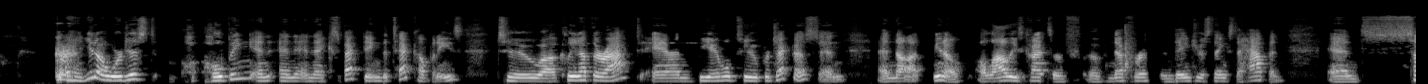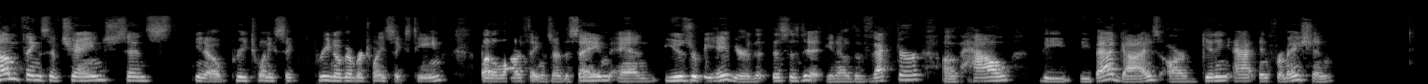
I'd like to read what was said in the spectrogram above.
you know, we're just hoping and, and, and expecting the tech companies to uh, clean up their act and be able to protect us and, and not, you know, allow these kinds of, of nefarious and dangerous things to happen. And some things have changed since, you know, pre 26, pre November 2016, but a lot of things are the same and user behavior that this is it, you know, the vector of how the, the bad guys are getting at information,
